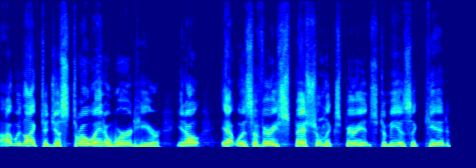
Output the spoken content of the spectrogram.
I would like to just throw in a word here. You know, it was a very special experience to me as a kid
